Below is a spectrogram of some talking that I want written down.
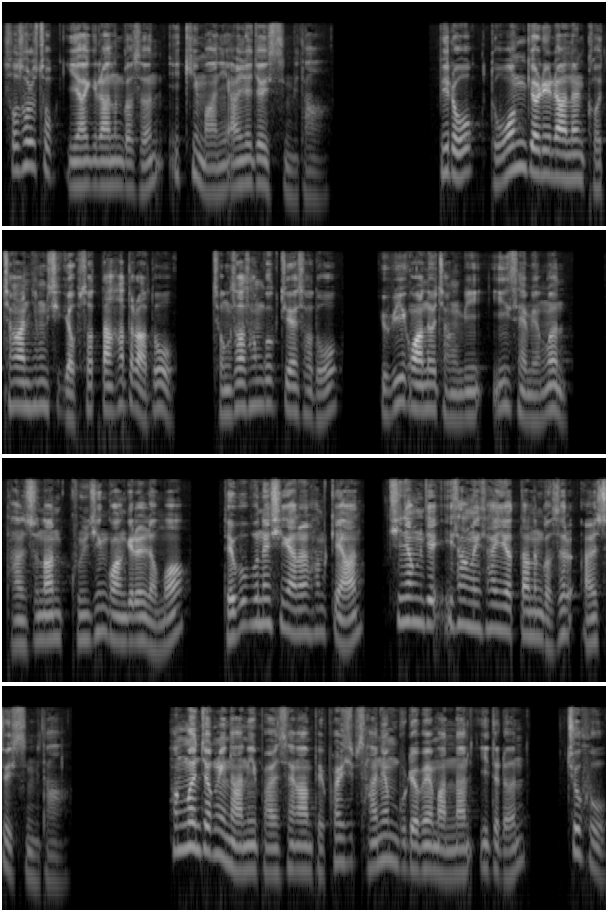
소설 속 이야기라는 것은 익히 많이 알려져 있습니다. 비록 도원결이라는 거창한 형식이 없었다 하더라도 정사 삼국지에서도 유비관우 장비 이 세 명은 단순한 군신 관계를 넘어 대부분의 시간을 함께한 친형제 이상의 사이였다는 것을 알 수 있습니다. 황건적인 난이 발생한 184년 무렵에 만난 이들은 추후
